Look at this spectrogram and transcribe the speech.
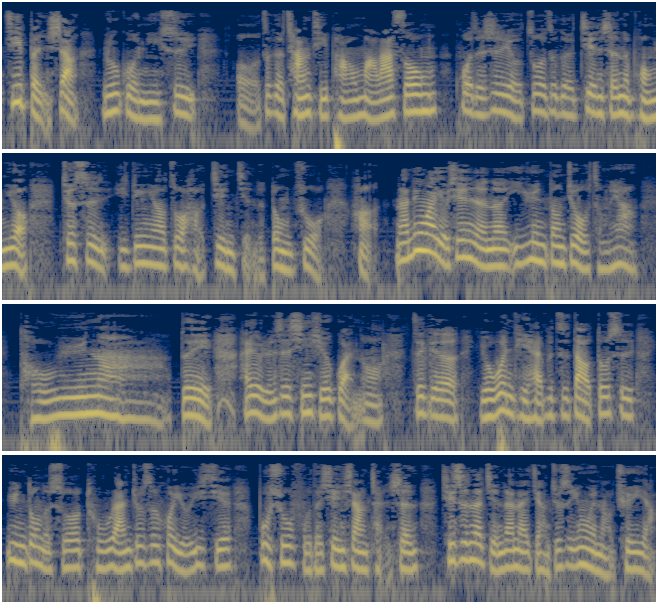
基本上如果你是呃这个长期跑马拉松，或者是有做这个健身的朋友，就是一定要做好健检的动作。好，那另外有些人呢，一运动就怎么样，头晕啊，对，还有人是心血管哦，这个有问题还不知道，都是运动的时候突然就是会有一些不舒服的现象产生。其实呢，简单来讲，就是因为脑缺氧。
